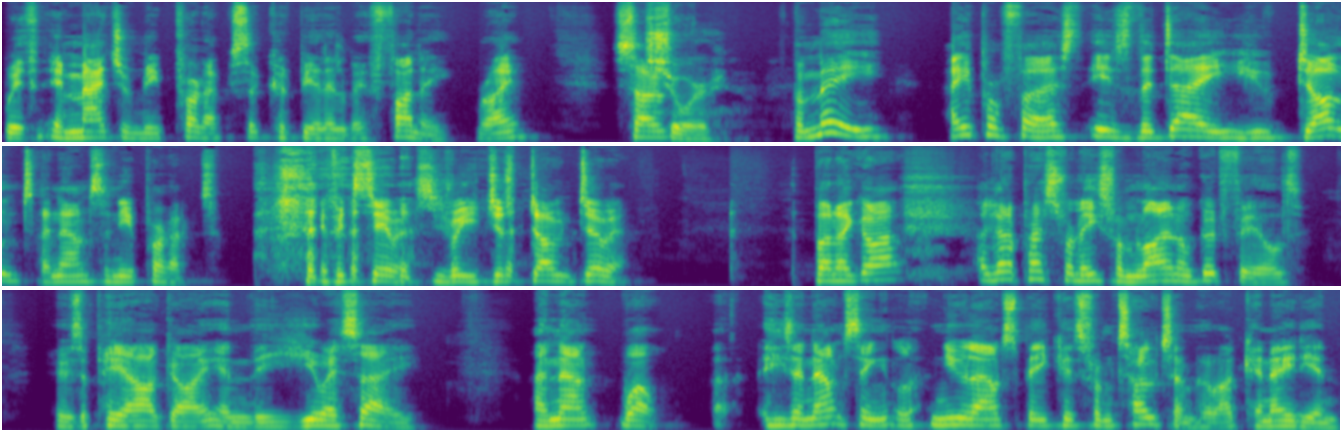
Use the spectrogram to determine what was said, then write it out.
with imaginary products that could be a little bit funny, right? So sure. for me, April 1st is the day you don't announce a new product if it's serious. you just don't do it. But I got I got a press release from Lionel Goodfield, who's a PR guy in the USA. And now, well, he's announcing new loudspeakers from Totem, who are Canadian,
